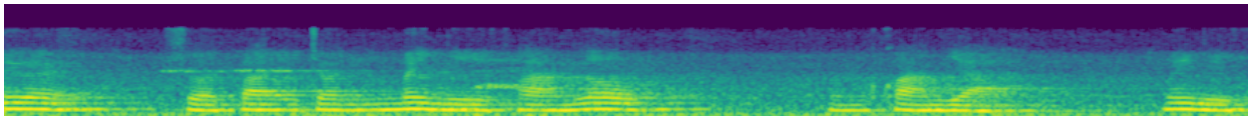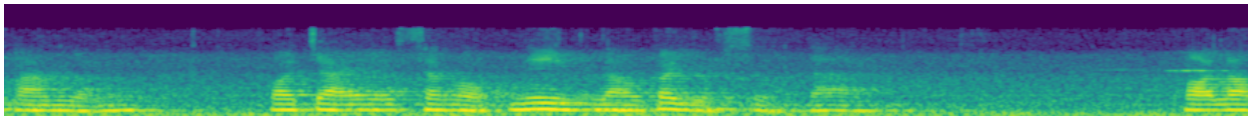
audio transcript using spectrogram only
เรื่อยๆ สวดไปจนไม่มีความโลภความอยาก ไม่มีความหลง พอใจสงบนิ่งเราก็หยุดสวดได้ พอเรา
